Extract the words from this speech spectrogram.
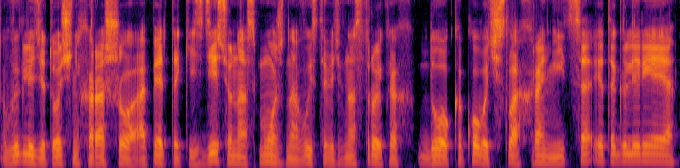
выглядит очень хорошо. Опять-таки, здесь у нас можно выставить в настройках, до какого числа хранится эта галерея,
